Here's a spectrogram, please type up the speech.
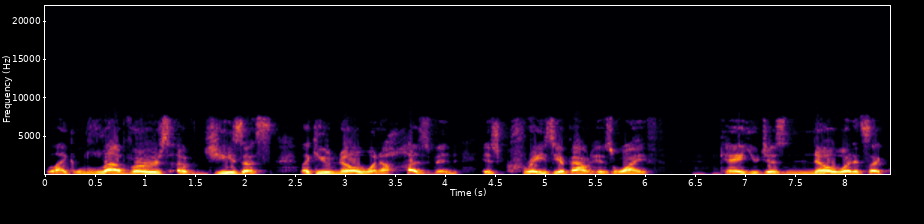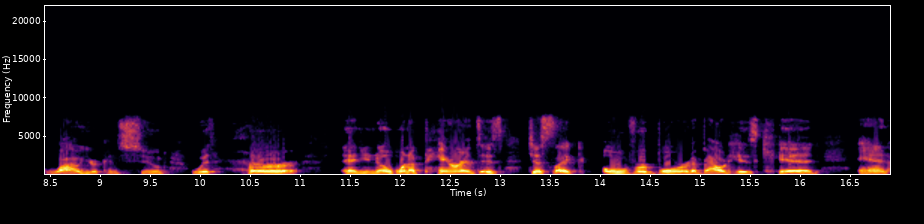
like lovers of jesus? Like you know when a husband is crazy about his wife Mm-hmm. Okay, you just know it. It's like, wow, you're consumed with her. And you know when a parent is just like overboard about his kid. And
